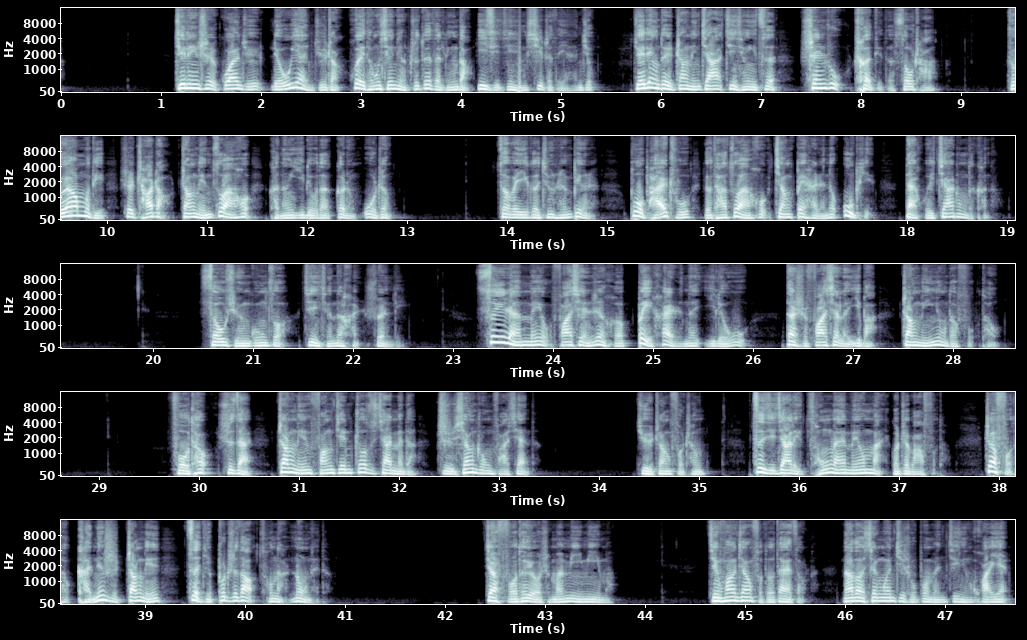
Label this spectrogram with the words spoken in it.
吉林市公安局刘艳局长会同刑警支队的领导一起进行细致的研究，决定对张林家进行一次深入彻底的搜查，主要目的是查找张林作案后可能遗留的各种物证。作为一个精神病人。不排除有他作案后将被害人的物品带回家中的可能。搜寻工作进行的很顺利，虽然没有发现任何被害人的遗留物，但是发现了一把张林用的斧头。斧头是在张林房间桌子下面的纸箱中发现的。据张富称，自己家里从来没有买过这把斧头，这斧头肯定是张林自己不知道从哪弄来的。这斧头有什么秘密吗？警方将斧头带走了，拿到相关技术部门进行化验，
